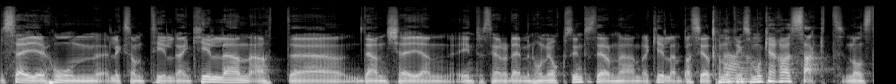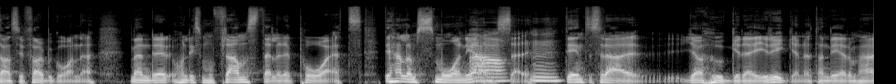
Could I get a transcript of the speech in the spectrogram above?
säger hon liksom till den killen att eh, den tjejen är intresserad av dig, men hon är också intresserad av den här andra killen. Baserat på någonting som hon kanske har sagt någonstans i förbigående. Men det, hon, liksom, hon framställer det på ett... Det handlar om små nyanser. Det är inte sådär, jag hugger dig i ryggen, utan det är de här,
